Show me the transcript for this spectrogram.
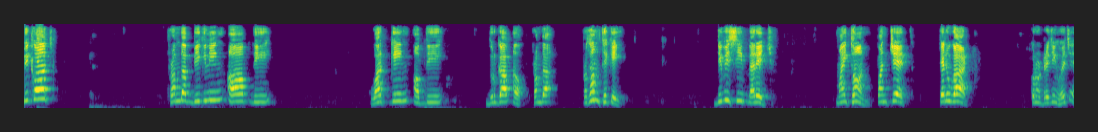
Because from the beginning of the working of the Durga, oh, from the প্রথম থেকেই ডিবিসি ব্যারেজ মাইথন পঞ্চায়েত তেনুঘাট কোনো ড্রেজিং হয়েছে?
